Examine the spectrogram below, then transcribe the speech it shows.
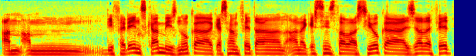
amb, amb diferents canvis no? que, que s'han fet en, en aquesta instal·lació, que ja, de fet,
